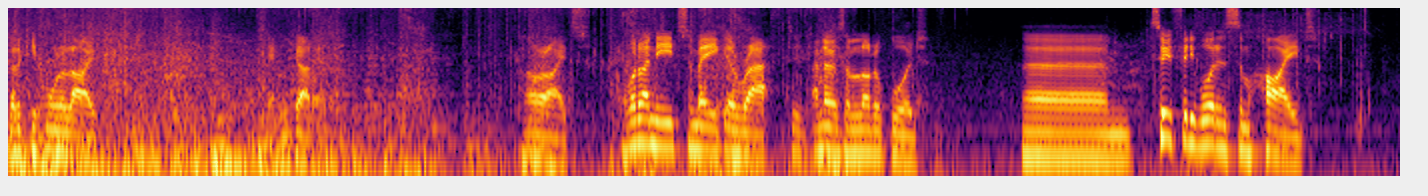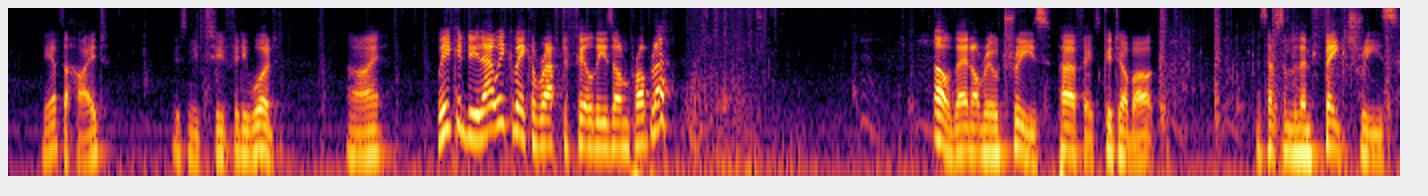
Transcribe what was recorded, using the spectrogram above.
Gotta keep them all alive. Got it. Alright. What do I need to make a raft? I know it's a lot of wood. Um, 250 wood and some hide. We have the hide. We just need 250 wood. Alright. We could do that. We could make a raft to fill these on probably. Oh, they're not real trees. Perfect. Good job, Ark. Let's have some of them fake trees.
